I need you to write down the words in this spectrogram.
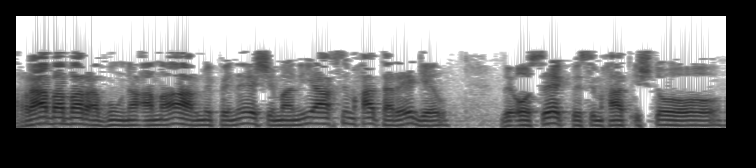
רבא בר רב הונא אמר, מפני שמניח שמחת הרגל ועוסק בשמחת אשתו.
